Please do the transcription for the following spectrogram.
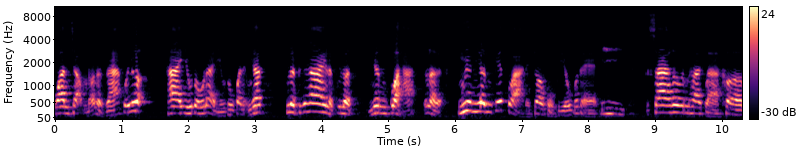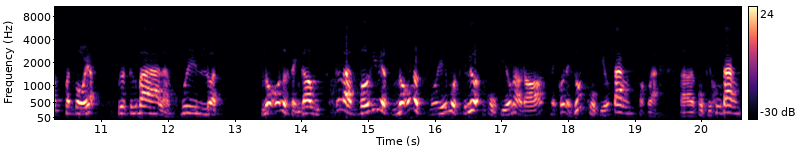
quan trọng đó là giá khối lượng. Hai yếu tố này là yếu tố quan trọng nhất. Quy luật thứ hai là quy luật nhân quả, tức là nguyên nhân kết quả để cho cổ phiếu có thể đi xa hơn hoặc là phân phối quy luật thứ ba là quy luật nỗ lực thành công. Tức là với cái việc nỗ lực với một cái lượng cổ phiếu nào đó để có thể giúp cổ phiếu tăng hoặc là uh, cổ phiếu không tăng.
